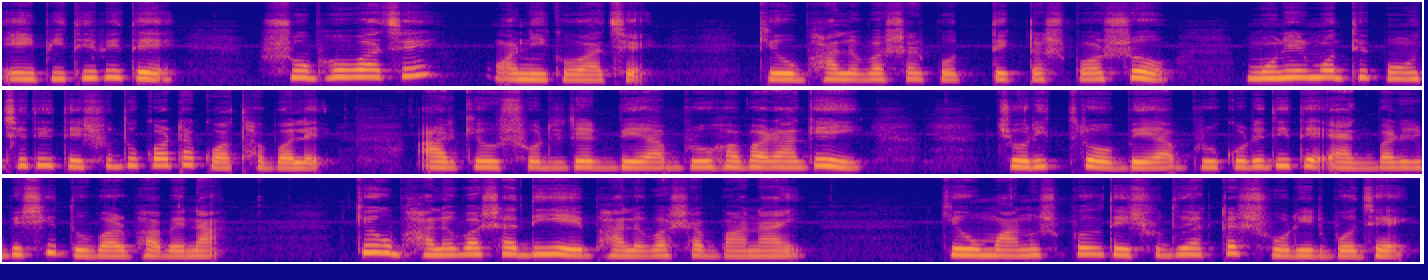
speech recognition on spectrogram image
এই পৃথিবীতে শুভও আছে, অনিকও আছে। কেউ ভালোবাসার প্রত্যেকটা স্পর্শ মনের মধ্যে পৌঁছে দিতে শুধু কটা কথা বলে। আর কেউ শরীরের বেআব্রু হবার আগেই চরিত্র বেআব্রু করে দিতে একবারের বেশি দুবার ভাবে না। কেউ ভালোবাসা দিয়ে ভালোবাসা বানায়। কেউ মানুষ বলতে শুধু একটা শরীর বোঝে।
